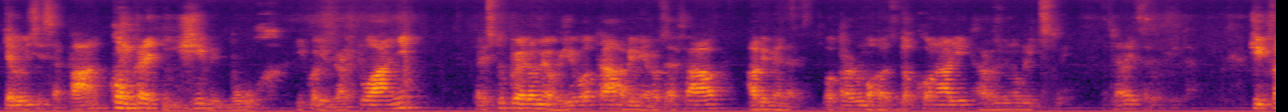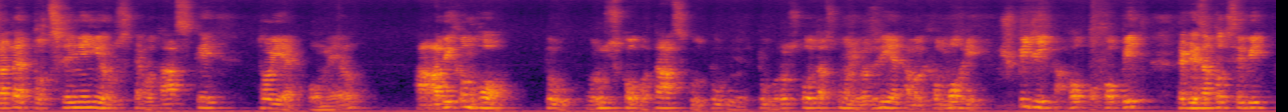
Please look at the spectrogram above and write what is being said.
vtělující se pán, konkrétní živý Bůh, nikoli virtuální, který vstupuje do mého života, aby mě rozefal, aby mě opravdu mohl zdokonalit a rozvinout lidství. To je velice důležité. Čili přátelé, podcenění ruské otázky, to je omyl. A abychom ho, tu ruskou otázku, tu, tu ruskou otázku mohli rozvíjet, abychom mohli špidlíka ho pochopit, tak je zapotřebí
